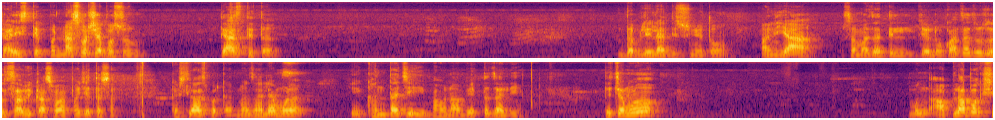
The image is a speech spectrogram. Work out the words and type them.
चाळीस ते पन्नास वर्षापासून त्याच तिथं दबलेला दिसून येतो. आणि या समाजातील जे लोकांचा जो जसा विकास व्हायला पाहिजे तसा कसल्याच प्रकार न झाल्यामुळं ही खंताची भावना व्यक्त झाली. त्याच्यामुळं मग आपला पक्ष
